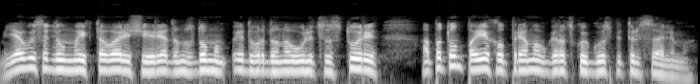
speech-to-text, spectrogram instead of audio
Я высадил моих товарищей рядом с домом Эдварда на улице Стори, а потом поехал прямо в городской госпиталь Салема.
